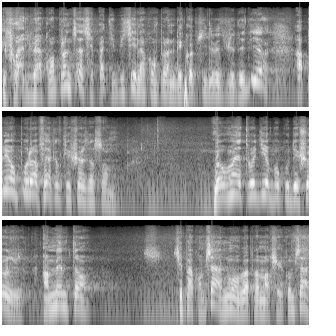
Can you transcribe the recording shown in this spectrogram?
il faut arriver à comprendre ça. C'est pas difficile à comprendre, mais comme Sylvestre vient de dire, après, on pourra faire quelque chose ensemble. Mais on va être dire beaucoup de choses en même temps. C'est pas comme ça, nous on va pas marcher comme ça.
